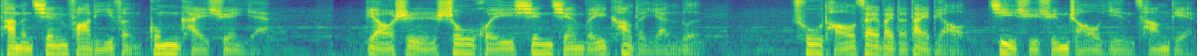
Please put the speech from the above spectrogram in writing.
他们签发了一份公开宣言，表示收回先前违抗的言论。出逃在外的代表继续寻找隐藏点，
